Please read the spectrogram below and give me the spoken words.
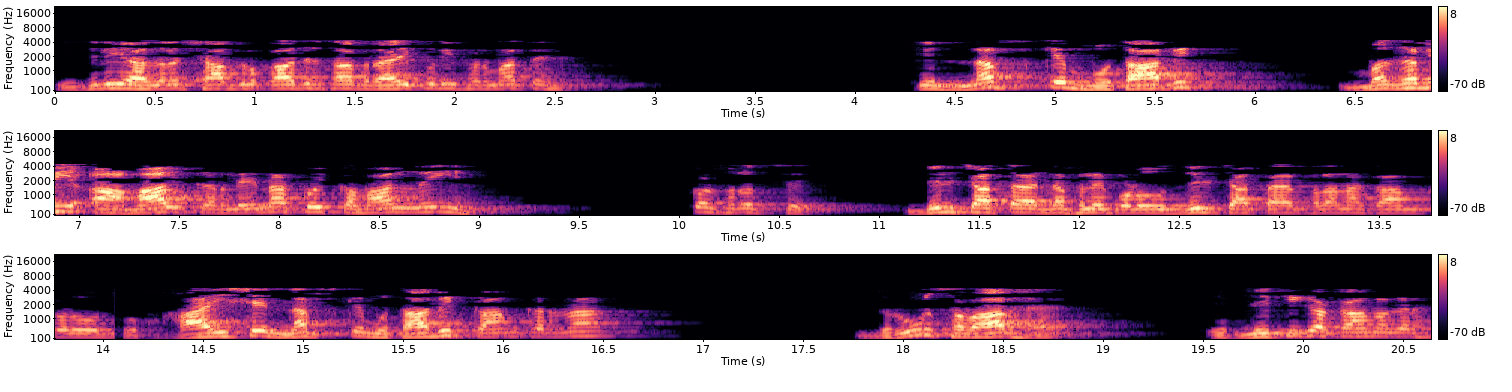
اس لیے حضرت شاہ عبد القادر صاحب رائے پوری فرماتے ہیں کہ نفس کے مطابق مذہبی اعمال کر لینا کوئی کمال نہیں ہے۔ کثرت سے دل چاہتا ہے نفلیں پڑھو، دل چاہتا ہے فلانا کام کرو، تو خواہش نفس کے مطابق کام کرنا ضرور ثواب ہے، ایک نیکی کا کام اگر ہے،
